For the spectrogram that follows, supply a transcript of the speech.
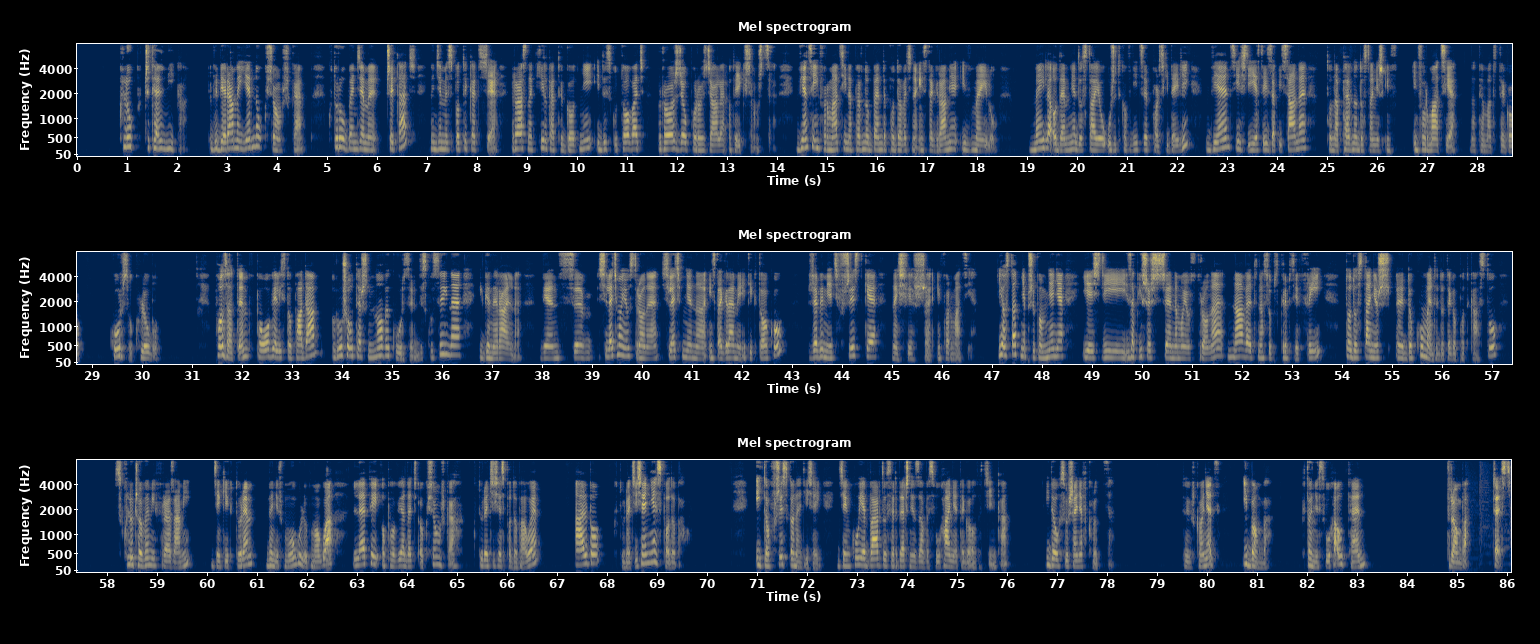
klub czytelnika. Wybieramy jedną książkę, którą będziemy czytać, będziemy spotykać się raz na kilka tygodni i dyskutować rozdział po rozdziale o tej książce. Więcej informacji na pewno będę podawać na Instagramie i w mailu. Maile ode mnie dostają użytkownicy Polski Daily, więc jeśli jesteś zapisany, to na pewno dostaniesz inf- informacje na temat tego kursu, klubu. Poza tym w połowie listopada ruszą też nowe kursy dyskusyjne i generalne. Więc śledź moją stronę, śledź mnie na Instagramie i TikToku, żeby mieć wszystkie najświeższe informacje. I ostatnie przypomnienie, jeśli zapiszesz się na moją stronę, nawet na subskrypcję free, to dostaniesz y, dokument do tego podcastu z kluczowymi frazami, dzięki którym będziesz mógł lub mogła lepiej opowiadać o książkach, które Ci się spodobały, albo które Ci się nie spodobały. I to wszystko na dzisiaj. Dziękuję bardzo serdecznie za wysłuchanie tego odcinka i do usłyszenia wkrótce. To już koniec i bomba. Kto nie słuchał, ten trąba. Cześć!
